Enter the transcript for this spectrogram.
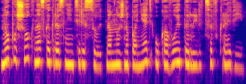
Но пушок нас как раз не интересует, нам нужно понять, у кого это рыльце в крови.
